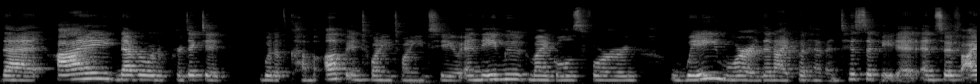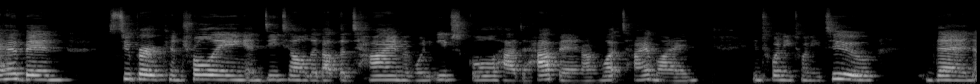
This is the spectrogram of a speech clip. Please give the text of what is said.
that I never would have predicted would have come up in 2022 and they moved my goals forward way more than I could have anticipated. And so if I had been super controlling and detailed about the time of when each goal had to happen on what timeline in 2022, then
